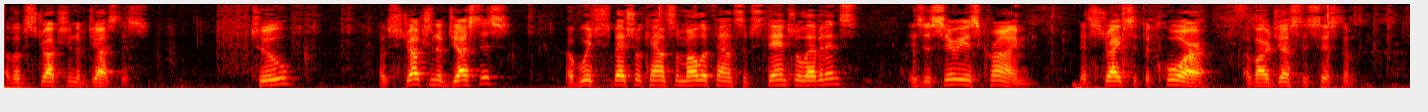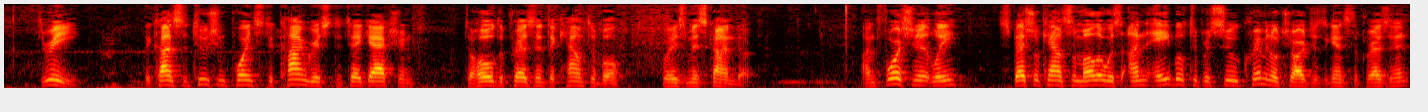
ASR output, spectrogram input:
of obstruction of justice. Two, obstruction of justice, of which Special Counsel Mueller found substantial evidence, is a serious crime that strikes at the core of our justice system. Three, the Constitution points to Congress to take action to hold the President accountable for his misconduct. Unfortunately, Special Counsel Mueller was unable to pursue criminal charges against the President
